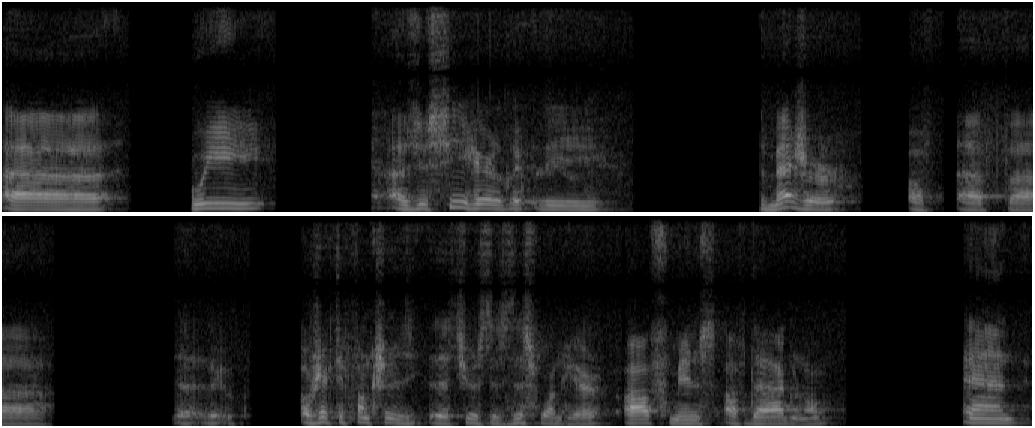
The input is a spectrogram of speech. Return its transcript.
uh, we, as you see here, the, the, the measure of, of uh, the, objective function that's used is this one here. Off means off diagonal. And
